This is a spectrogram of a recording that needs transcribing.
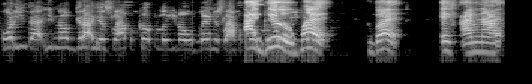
40. You got, you know, get out here, slap a couple of, you know, women, slap a I do, but but if I'm not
